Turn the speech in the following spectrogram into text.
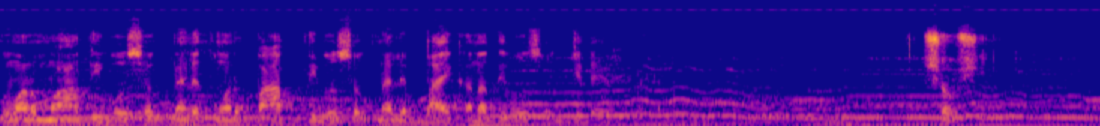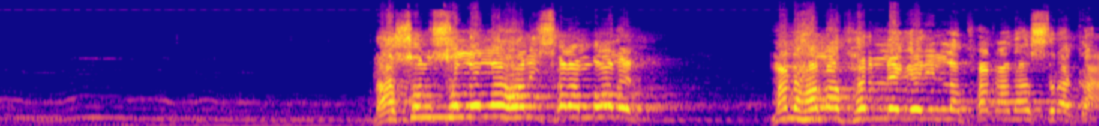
তোমার মা দিবস হোক, নাহলে তোমার বাপ দিবস হোক, নাহলে পায়খানা দিবস হোক, যেটাই হোক সব শির্ক। রাসূল সাল্লাল্লাহু আলাইহি সাল্লাম বলেন, মান হালাফার লেগেরিল্লা ফাকাদ আশরাকা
